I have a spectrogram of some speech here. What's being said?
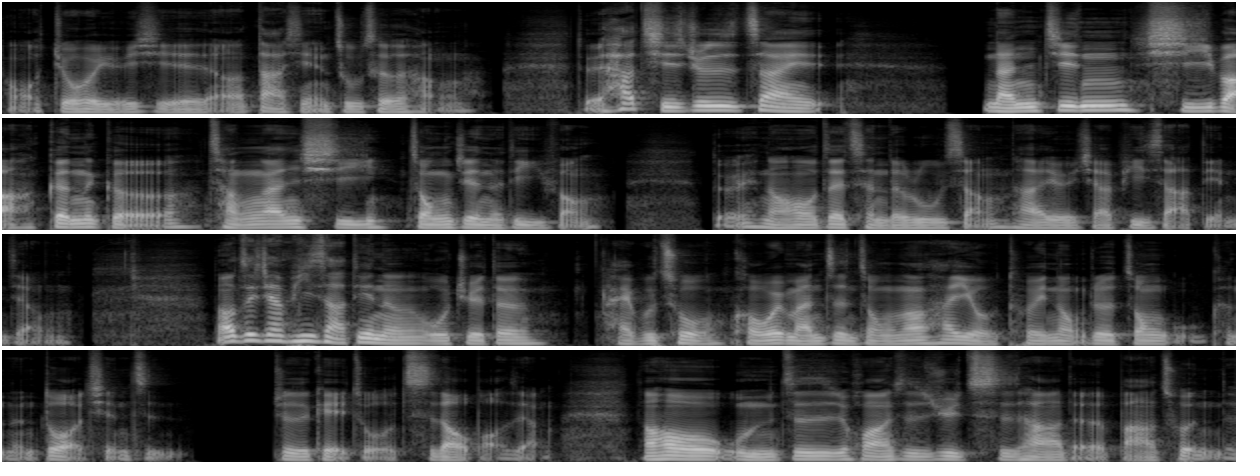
哦，就会有一些啊大型的租车行。对，它其实就是在南京西吧，跟那个长安西中间的地方。对，然后在承德路上，它有一家披萨店这样。然后这家披萨店呢，我觉得还不错，口味蛮正宗。然后他有推那种，就是中午可能多少钱只就是可以做吃到饱这样。然后我们这次话是去吃他的八寸的，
